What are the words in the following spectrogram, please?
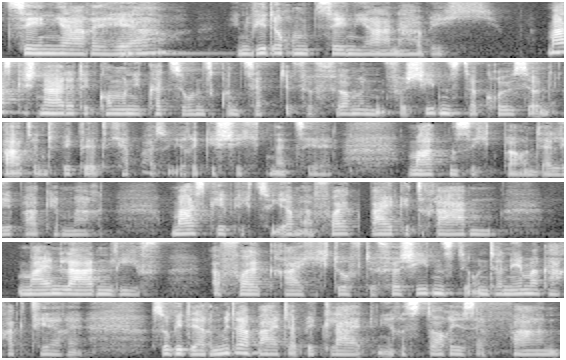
zehn Jahre her. In wiederum zehn Jahren habe ich maßgeschneiderte Kommunikationskonzepte für Firmen verschiedenster Größe und Art entwickelt. Ich habe also ihre Geschichten erzählt, Marken sichtbar und erlebbar gemacht, maßgeblich zu ihrem Erfolg beigetragen. Mein Laden lief erfolgreich. Ich durfte verschiedenste Unternehmercharaktere sowie deren Mitarbeiter begleiten, ihre Stories erfahren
